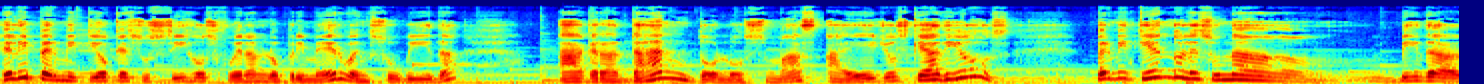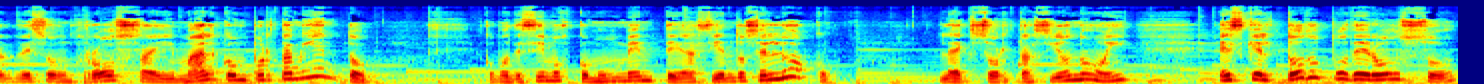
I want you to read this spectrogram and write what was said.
Él permitió que sus hijos fueran lo primero en su vida, agradándolos más a ellos que a Dios, permitiéndoles una vida deshonrosa y mal comportamiento como decimos comúnmente, haciéndose loco. La exhortación hoy es que el Todopoderoso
